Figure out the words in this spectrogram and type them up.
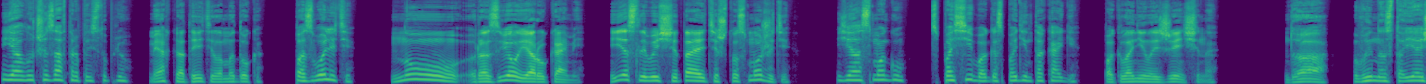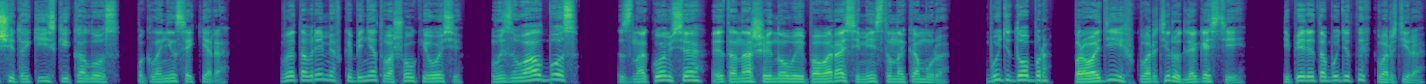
Я лучше завтра приступлю, мягко ответила Медока. Позволите? Ну, развел я руками. Если вы считаете, что сможете, я смогу. Спасибо, господин Такаги, поклонилась женщина. Да, вы настоящий токийский колосс, поклонился Кера. В это время в кабинет вошел Киоси. Вызывал босс? Знакомься, это наши новые повара семейства Накамура. Будь добр, проводи их в квартиру для гостей. Теперь это будет их квартира.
